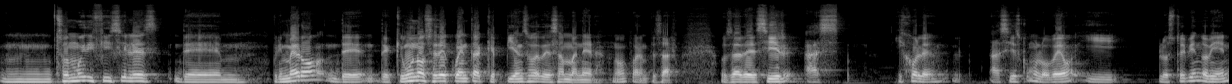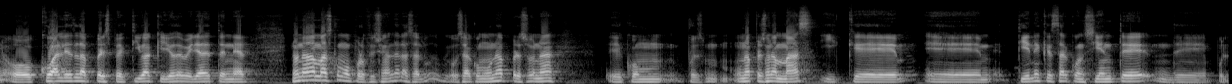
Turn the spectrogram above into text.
mm, son muy difíciles de Primero, de, que uno se dé cuenta que pienso de esa manera, ¿no? Para empezar. O sea, decir, híjole, así es como lo veo y lo estoy viendo bien, o cuál es la perspectiva que yo debería de tener, no nada más como profesional de la salud, o sea, como una persona eh, con pues, una persona más y que eh, tiene que estar consciente de pues,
